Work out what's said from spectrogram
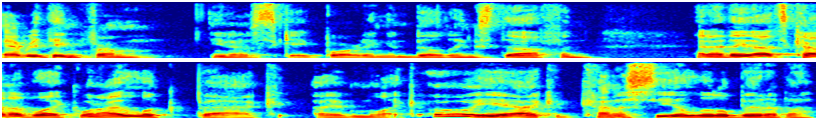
everything from you know skateboarding and building stuff. And and I think that's kind of like when I look back, I'm like, oh yeah, I could kind of see a little bit of a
